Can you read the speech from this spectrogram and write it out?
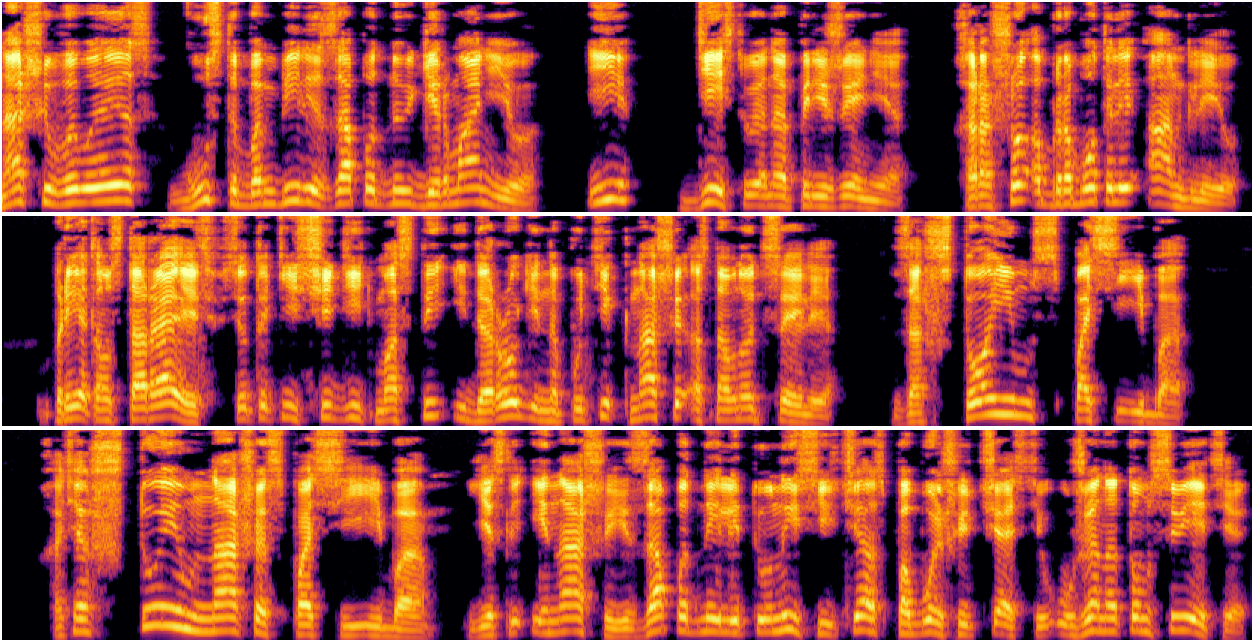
Наши ВВС густо бомбили Западную Германию и, действуя на опережение, хорошо обработали Англию, при этом стараясь все-таки щадить мосты и дороги на пути к нашей основной цели. За что им спасибо? Хотя что им наше спасибо, если и наши, и западные летуны сейчас по большей части уже на том свете?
